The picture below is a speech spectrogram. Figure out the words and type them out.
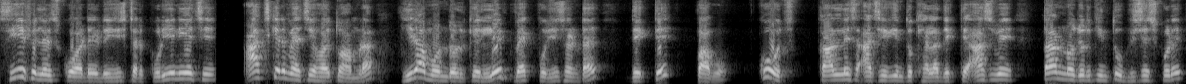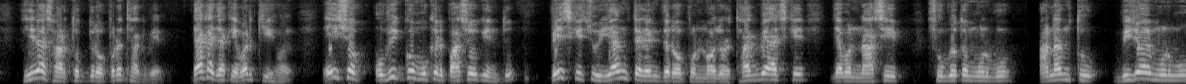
সিএফএল এর স্কোয়াডে রেজিস্টার করিয়ে নিয়েছে। আজকের ম্যাচে হয়তো আমরা হীরা মণ্ডলকে লেফট ব্যাক পজিশনটায় দেখতে পাবো। কোচ কার্লেস আজকে কিন্তু খেলা দেখতে আসবে। তার নজর কিন্তু বিশেষ করে হীরা সার্থকদের ওপরে থাকবে। দেখা যাক এবার কি হয়। এইসব অভিজ্ঞ মুখের পাশেও কিন্তু বেশ কিছু ইয়াং ট্যালেন্টদের ওপর নজর থাকবে আজকে। যেমন নাসিব, সুব্রত মুর্মু আনান্তু বিজয় মুর্মু,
